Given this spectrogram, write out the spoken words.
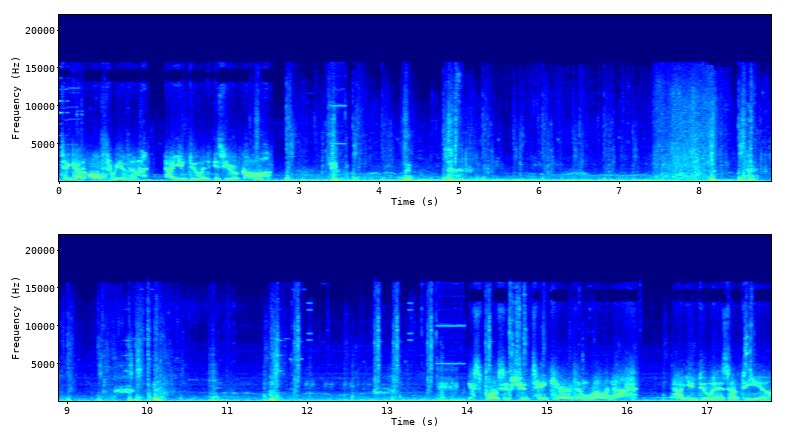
Take out all three of them. How you do it is your call. Explosives should take care of them well enough. How you do it is up to you.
